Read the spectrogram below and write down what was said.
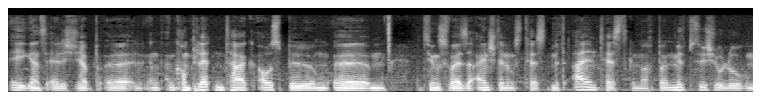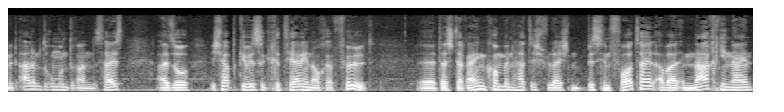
ey, ganz ehrlich, ich habe äh, einen, kompletten Tag Ausbildung, ähm, beziehungsweise Einstellungstest mit allen Tests gemacht, mit Psychologen, mit allem drum und dran. Das heißt, also ich habe gewisse Kriterien auch erfüllt. Äh, dass ich da reingekommen bin, hatte ich vielleicht ein bisschen Vorteil, aber im Nachhinein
